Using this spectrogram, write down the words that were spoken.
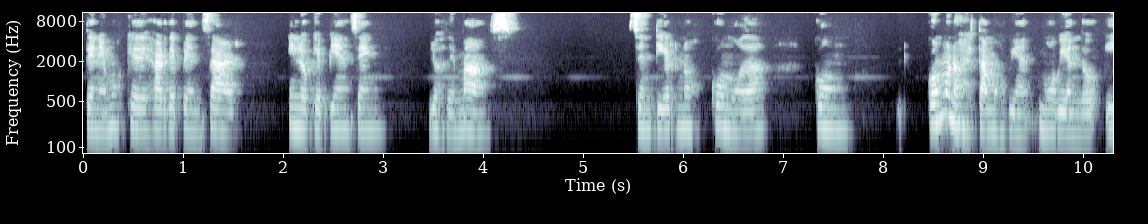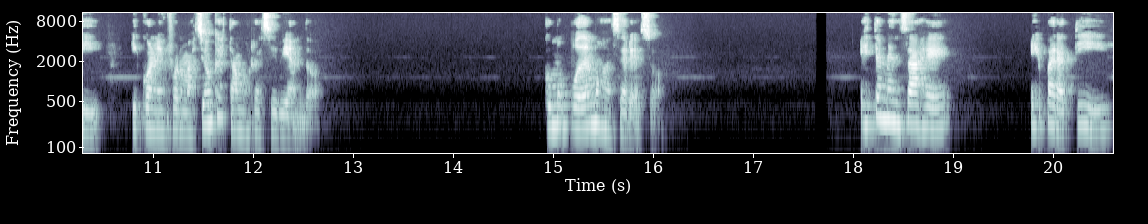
tenemos que dejar de pensar en lo que piensen los demás, sentirnos cómoda con cómo nos estamos moviendo y, y con la información que estamos recibiendo? ¿Cómo podemos hacer eso? Este mensaje es para ti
